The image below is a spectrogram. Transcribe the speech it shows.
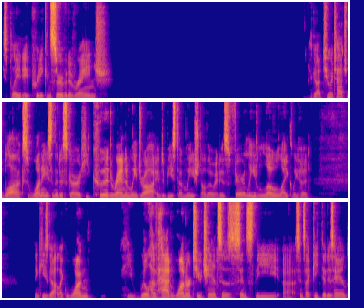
He's played a pretty conservative range. He's got two attached blocks, one ace in the discard. He could randomly draw into Beast Unleashed, although it is fairly low likelihood. I think he's got like one he will have had one or two chances since the uh, since I peeked at his hand.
